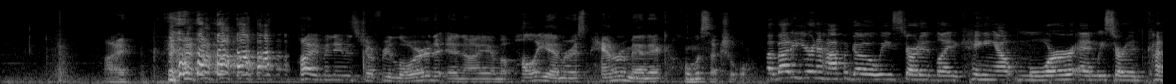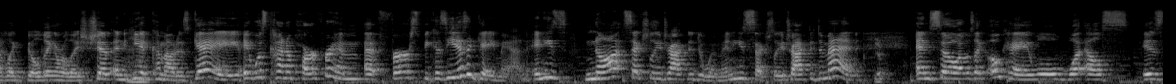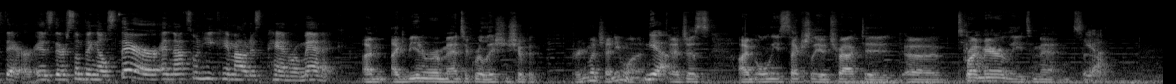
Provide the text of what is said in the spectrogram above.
Hi. Hi, my name is Jeffrey Lord, and I am a polyamorous, panromantic homosexual. About a year and a half ago, we started like hanging out more, and we started kind of like building a relationship. And he had mm-hmm. come out as gay. It was kind of hard for him at first because he is a gay man, and he's not sexually attracted to women. He's sexually attracted to men. Yep. And so I was like, okay, well, what else is there? Is there something else there? And that's when he came out as panromantic. I'm, I could be in a romantic relationship with pretty much anyone. Yeah. I just I'm only sexually attracted uh, primarily to men. So. Yeah.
